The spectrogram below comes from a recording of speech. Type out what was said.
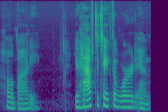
whole body. You have to take the word in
